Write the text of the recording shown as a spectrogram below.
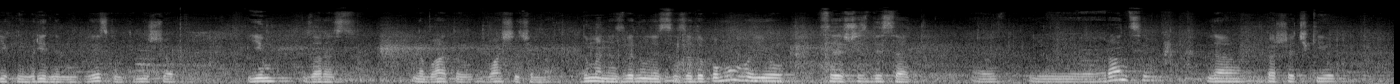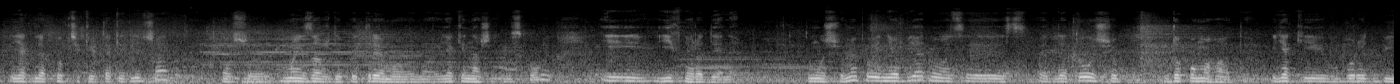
їхнім рідним і близьким, тому що їм зараз набагато важче, ніж нам. До мене звернулися за допомогою. Це 60 е, ранців для першачків, як для хлопчиків, так і дівчат. Так що ми завжди підтримуємо як і наших військових, і їхні родини. Тому що ми повинні об'єднуватися для того, щоб допомагати, як і в боротьбі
